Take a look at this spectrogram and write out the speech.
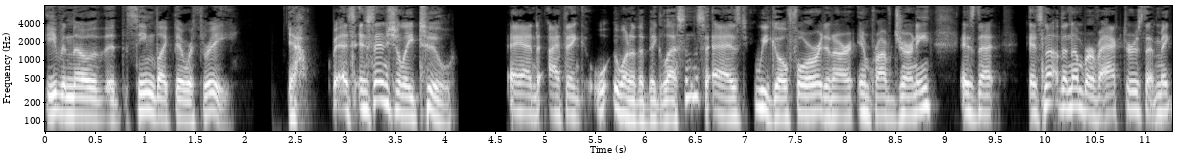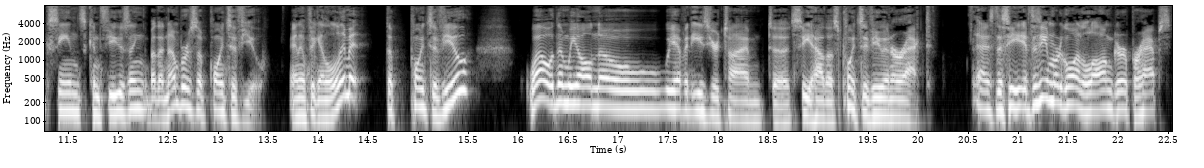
even though it seemed like there were three. Essentially two. And I think one of the big lessons as we go forward in our improv journey is that it's not the number of actors that make scenes confusing, but the numbers of points of view. And if we can limit the points of view, well, then we all know we have an easier time to see how those points of view interact. As the scene, if the scene were going longer, perhaps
